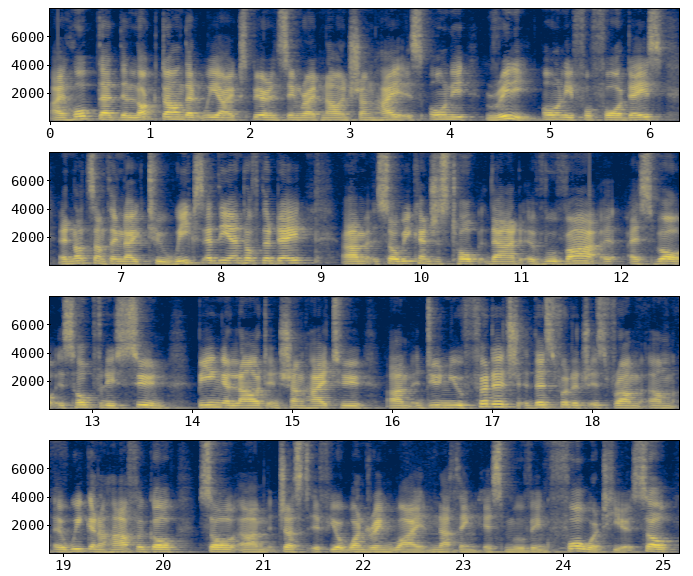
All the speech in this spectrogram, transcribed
I hope that the lockdown that we are experiencing right now in Shanghai is only, really, only for four days and not something like two weeks at the end of the day. Um, so we can just hope that Wuhan as well is hopefully soon being allowed in Shanghai to um, do new footage. This footage is from um, a week and a half ago. So, um, just if you're wondering why nothing is moving forward here. So,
